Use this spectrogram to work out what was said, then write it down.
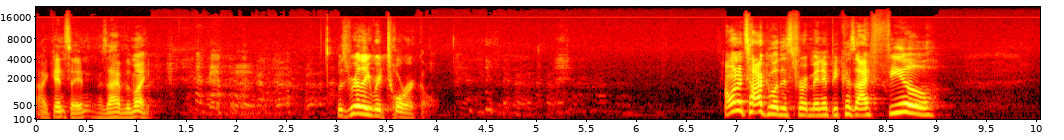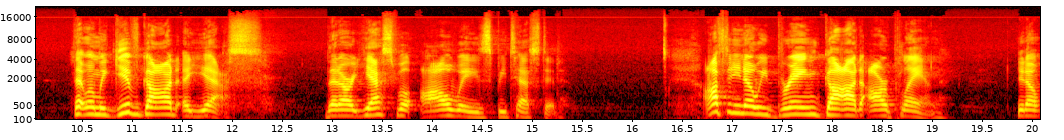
I can say it because I have the mic. It was really rhetorical. I want to talk about this for a minute because I feel that when we give God a yes, that our yes will always be tested. Often, you know, we bring God our plan. You know,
